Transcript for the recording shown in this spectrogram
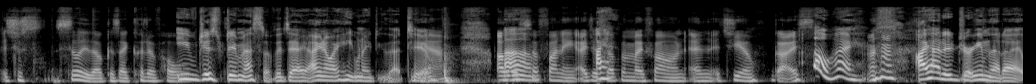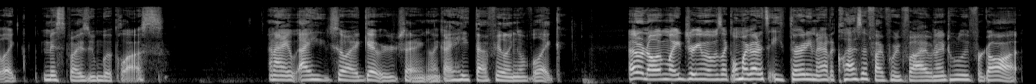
It's just silly though because I could have hold. You've just messed up the day. I know. I hate when I do that too. Yeah. Oh, that's Um, so funny. I just I- opened my phone and it's you guys. Oh, hi. I had a dream that I like missed my Zumba class. And I, I, so I get what you're saying. Like, I hate that feeling of like, I don't know. In my dream, it was like, oh my God, it's 8.30 and I had a class at 5.45 and I totally forgot.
